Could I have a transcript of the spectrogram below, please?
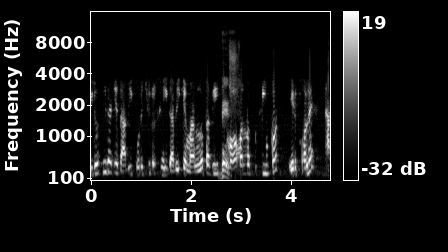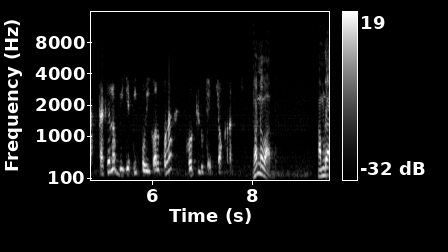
বিরোধীরা যে দাবি করেছিল সেই দাবিকে মান্যতা দিয়েছে মহামান্য সুপ্রিম কোর্ট এর ফলে ধাক্কা খেলো বিজেপি পরিকল্পনা ভোট লুটের চক্রান্ত। ধন্যবাদ। আমরা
